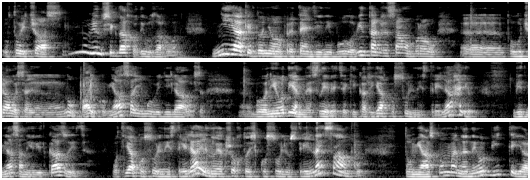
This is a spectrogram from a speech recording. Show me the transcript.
в той час. Ну, він завжди ходив у загони. Ніяких до нього претензій не було. Він так же само брав, е, получалося, е, ну, пайку м'яса йому виділялося. Е, Бо ні один мисливець, який каже, я косуль не стріляю, від м'яса не відказується. От я косуль не стріляю, але якщо хтось косулю стрільне самку, то м'яском мене не обідьте, я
